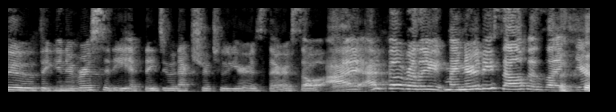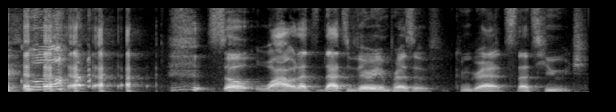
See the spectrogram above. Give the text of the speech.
through the university if they do an extra two years there. So I, I feel really, my nerdy self is like, you're cool. so, wow, that's, that's very impressive. Congrats. That's huge.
